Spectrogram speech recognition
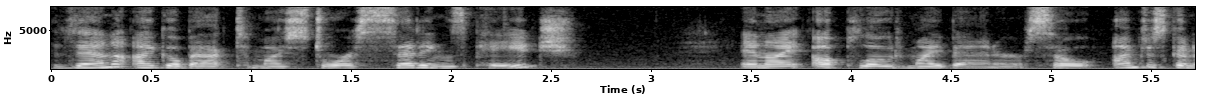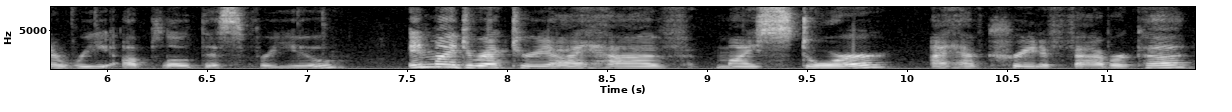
Then I go back to my store settings page and I upload my banner. So I'm just going to re-upload this for you. In my directory, I have my store, I have Creative Fabrica,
